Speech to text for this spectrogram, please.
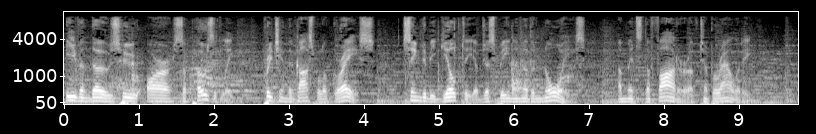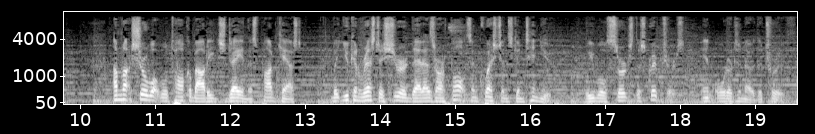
Even those who are supposedly preaching the gospel of grace seem to be guilty of just being another noise amidst the fodder of temporality. I'm not sure what we'll talk about each day in this podcast, but you can rest assured that as our thoughts and questions continue, we will search the Scriptures in order to know the truth.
